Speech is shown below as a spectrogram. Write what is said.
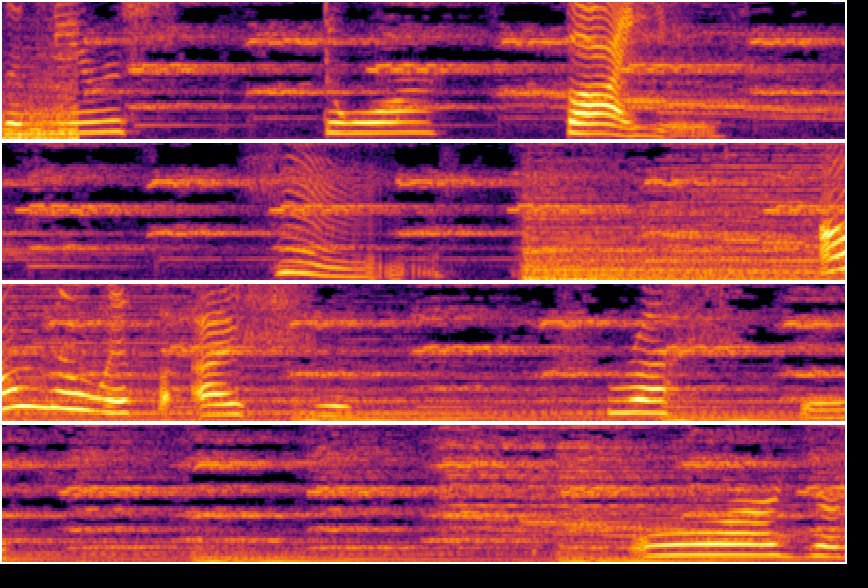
the nearest door by you. Hmm. I don't know if I should trust this. Or your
